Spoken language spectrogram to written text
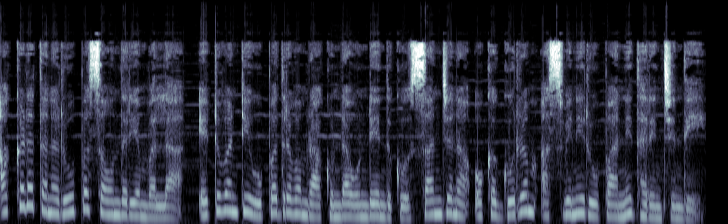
అక్కడ తన రూప సౌందర్యం వల్ల ఎటువంటి ఉపద్రవం రాకుండా ఉండేందుకు సంజన ఒక గుర్రం అశ్విని రూపాన్ని ధరించింది.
